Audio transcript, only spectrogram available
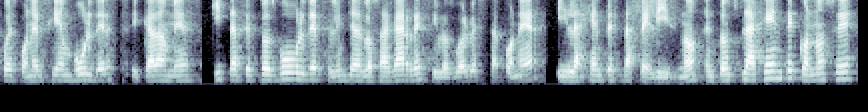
puedes poner 100 boulders y cada mes quitas estos boulders, limpias los agarres y los vuelves a poner y la gente está feliz, ¿no? Entonces la gente conoce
